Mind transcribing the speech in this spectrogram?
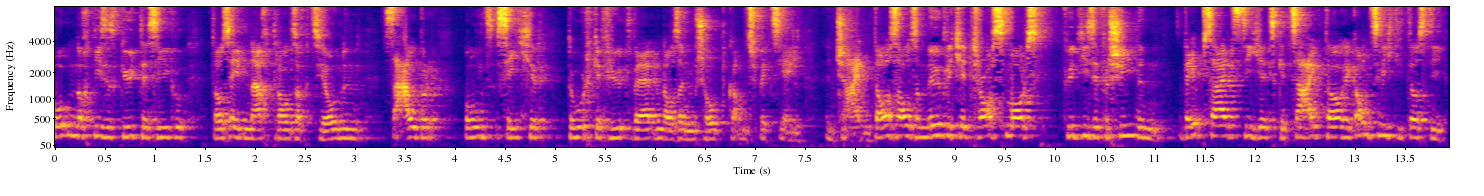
oben noch dieses Gütesiegel, dass eben auch Transaktionen sauber und sicher durchgeführt werden, also im Shop ganz speziell entscheidend. Das also mögliche Trustmarks für diese verschiedenen Websites, die ich jetzt gezeigt habe. Ganz wichtig, dass die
